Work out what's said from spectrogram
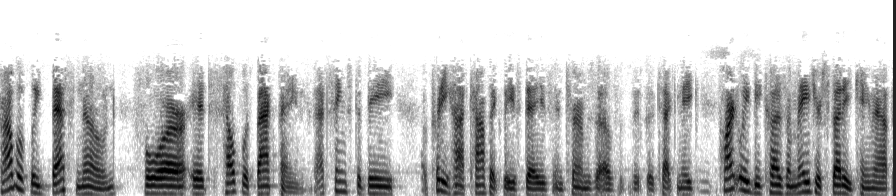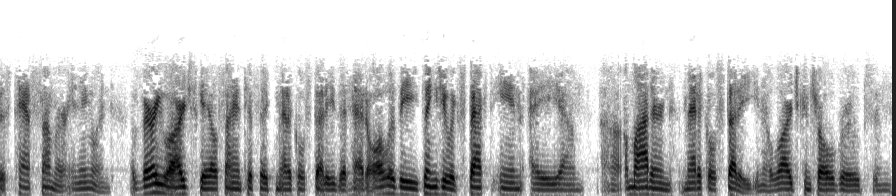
probably best known for its help with back pain. That seems to be a pretty hot topic these days in terms of the, the technique, partly because a major study came out this past summer in England a very large scale scientific medical study that had all of the things you expect in a um, a modern medical study, you know, large control groups and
